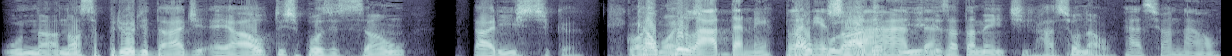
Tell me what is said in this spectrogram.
o, a nossa prioridade é a autoexposição tarística. Calculada, né? Planejada. Calculada e, exatamente, racional. Racional.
